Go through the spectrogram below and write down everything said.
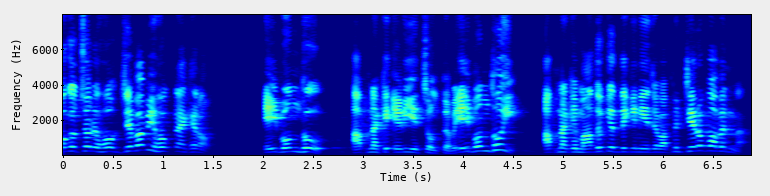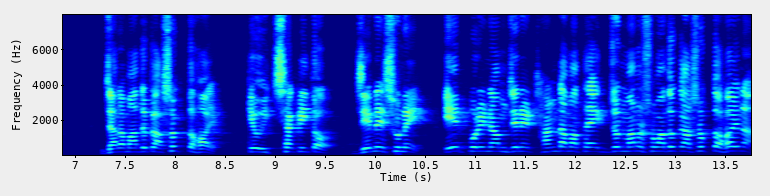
অগোচরে হোক, যেভাবেই হোক না কেন, এই বন্ধু আপনাকে এড়িয়ে চলতে হবে। এই বন্ধুই আপনাকে মাদকের দিকে নিয়ে যাবে। আপনি টেরও পাবেন না। যারা মাদকে আসক্ত হয়, কেউ ইচ্ছাকৃত, জেনে শুনে, এর পরিণাম জেনে ঠান্ডা মাথায় একজন মানুষ মাদকে আসক্ত হয় না,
